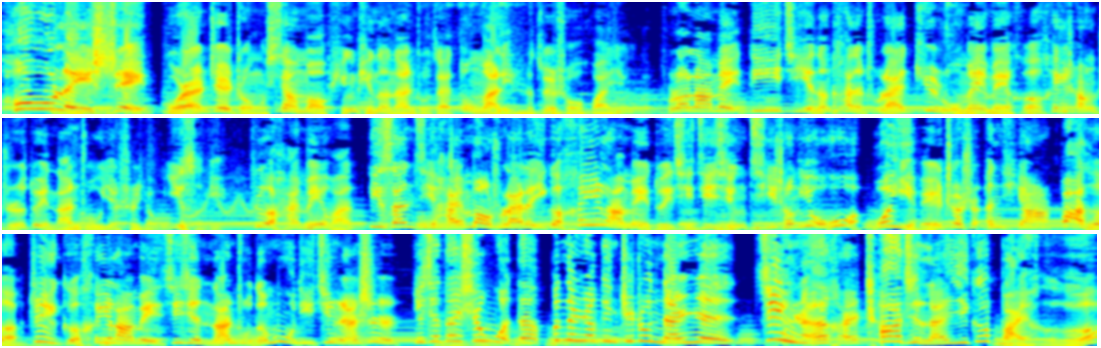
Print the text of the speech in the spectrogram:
Holy shit！果然，这种相貌平平的男主在动漫里是最受欢迎的。除了辣妹，第一集也能看得出来，巨乳妹妹和黑长直对男主也是有意思的。这还没完，第三集还冒出来了一个黑辣妹对其进行骑乘诱惑。我以为这是 NTR，巴特这个黑辣妹接近男主的目的竟然是有将他是。我的，不能让给你这种男人。竟然还插进来一个百合，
